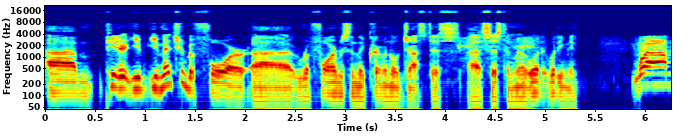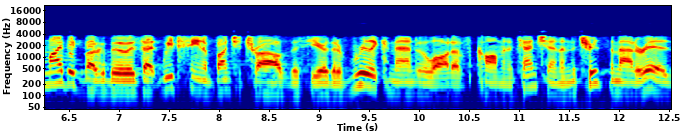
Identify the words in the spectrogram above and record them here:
Um, Peter, you, you mentioned before uh, reforms in the criminal justice uh, system. What, what do you mean? Well, my big bugaboo is that we've seen a bunch of trials this year that have really commanded a lot of common attention, and the truth of the matter is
